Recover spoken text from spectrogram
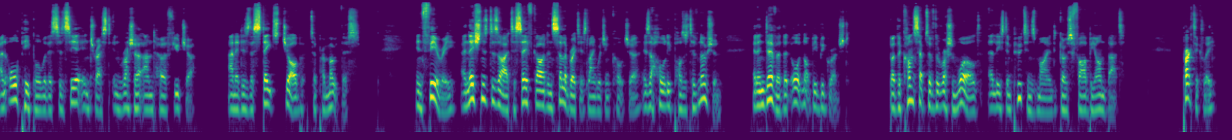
and all people with a sincere interest in Russia and her future. And it is the state's job to promote this. In theory, a nation's desire to safeguard and celebrate its language and culture is a wholly positive notion, an endeavour that ought not be begrudged. But the concept of the Russian world, at least in Putin's mind, goes far beyond that. Practically,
